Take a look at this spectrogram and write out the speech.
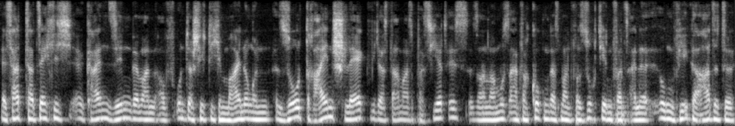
es hat tatsächlich äh, keinen Sinn, wenn man auf unterschiedliche Meinungen so dreinschlägt, wie das damals passiert ist, sondern man muss einfach gucken, dass man versucht, jedenfalls eine irgendwie geartete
